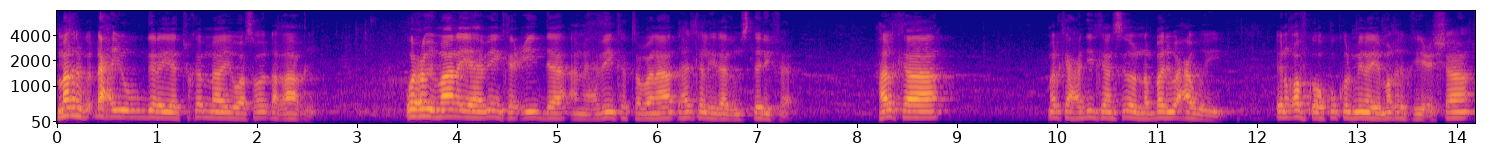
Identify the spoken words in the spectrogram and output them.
Maqribka dhex ayuu u gelayaa tukan maayo waa soo dhaqaaqi. Wuxuu imaanayaa habeenka ciidda ama habeenka tobanaad halka la yihahdo musdelifa halkaa marka xadiidkan sidoona bari waxaa weeye in qofka uu ku kulminayo maqribka iyo cishaa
